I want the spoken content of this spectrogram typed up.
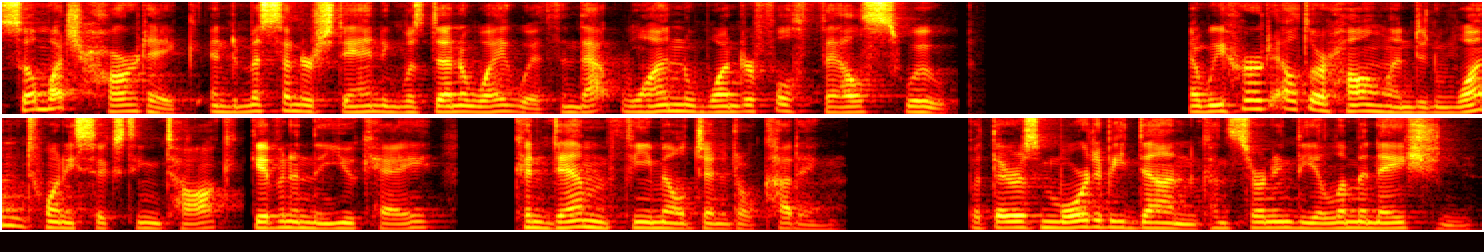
So much heartache and misunderstanding was done away with in that one wonderful fell swoop. And we heard Elder Holland in one 2016 talk given in the UK condemn female genital cutting but there is more to be done concerning the elimination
